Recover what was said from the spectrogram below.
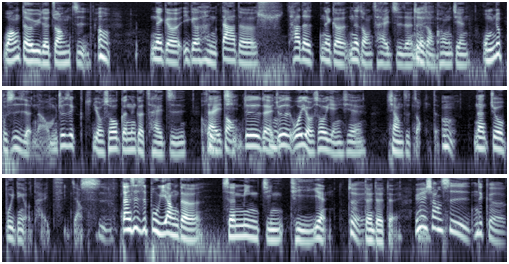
王德宇的装置，嗯，那个一个很大的，它的那个那种材质的那种空间，我们就不是人啊，我们就是有时候跟那个材质在一起，对对对，就是我有时候演一些像这种的，嗯，那就不一定有台词这样，是，但是是不一样的生命经体验。对。对对对，因为像是那个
